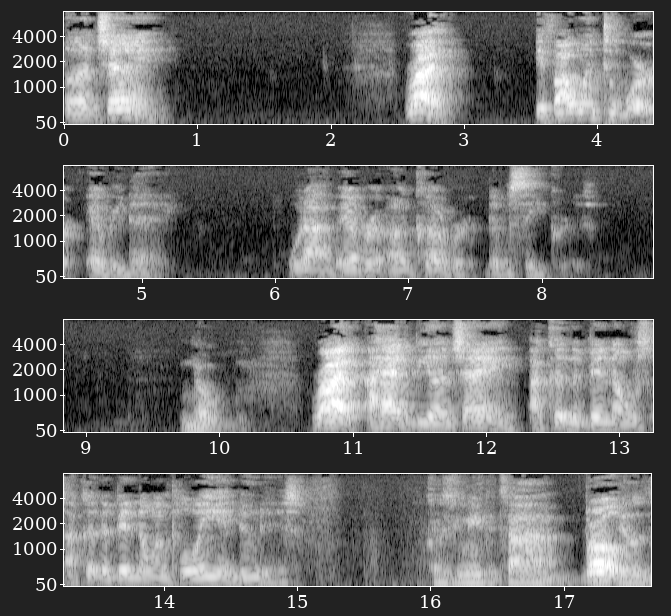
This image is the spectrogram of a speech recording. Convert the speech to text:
Unchained. Right. If I went to work every day, would I have ever uncovered them secrets? Nope. Right. I had to be unchained. I couldn't have been no I couldn't have been no employee and do this. Cause you need the time. Bro.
